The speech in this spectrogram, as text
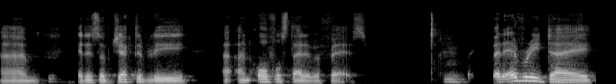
Um, it is objectively a, an awful state of affairs. Hmm. But every day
